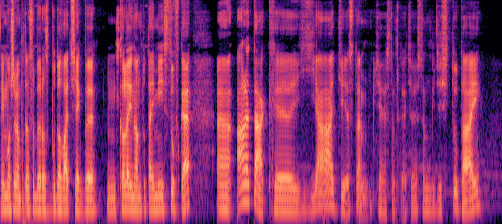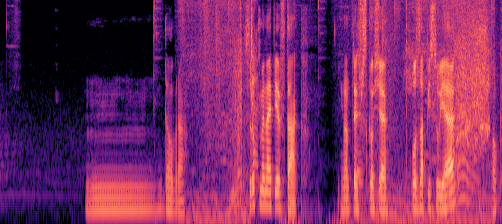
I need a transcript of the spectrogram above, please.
i możemy potem sobie rozbudować jakby mm, kolejną tutaj miejscówkę. E, ale tak, e, ja gdzie jestem? Gdzie jestem? Czekajcie, jestem gdzieś tutaj. Mm, dobra. Zróbmy najpierw tak. Niech nam tutaj wszystko się pozapisuje. Ok,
